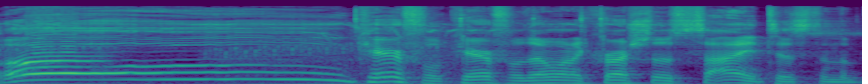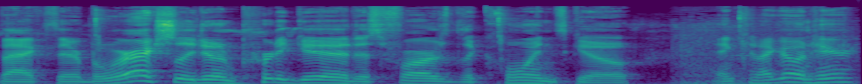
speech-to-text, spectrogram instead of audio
Oh, careful, careful. Don't want to crush those scientists in the back there. But we're actually doing pretty good as far as the coins go. And can I go in here?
